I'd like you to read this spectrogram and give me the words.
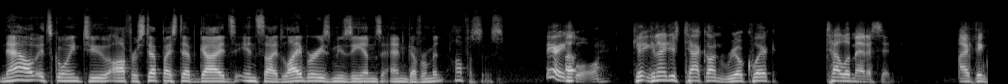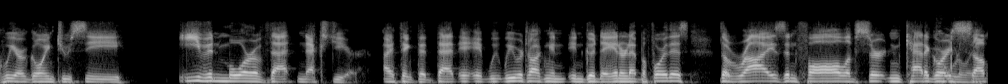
now it's going to offer step by step guides inside libraries, museums, and government offices. very Uh, cool. Can, can I just tack on real quick? Telemedicine. I think we are going to see even more of that next year. I think that that it, it- we, we were talking in, in Good Day Internet before this, the rise and fall of certain categories, Totally. some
